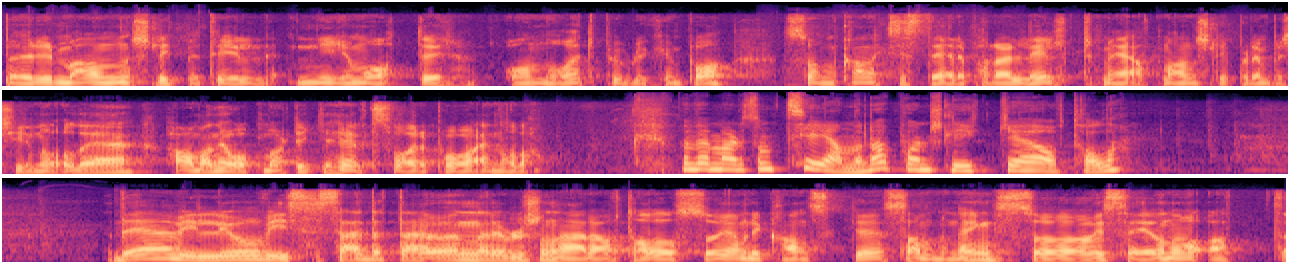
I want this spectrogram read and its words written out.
Bør man slippe til nye måter å nå et publikum på, som kan eksistere parallelt med at man slipper dem på kino? Og Det har man jo åpenbart ikke helt svaret på ennå, da. Men hvem er det som tjener da på en slik avtale? Det vil jo vise seg. Dette er jo en revolusjonær avtale også i amerikansk sammenheng. Så vi ser jo nå at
